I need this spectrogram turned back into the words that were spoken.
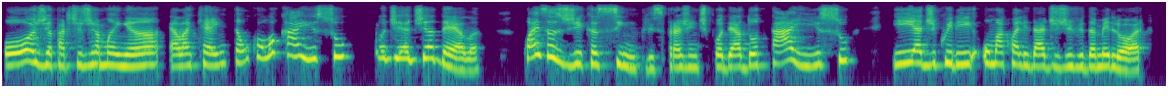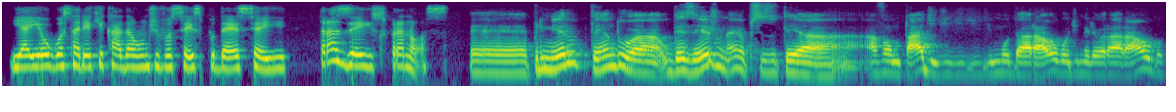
hoje, a partir de amanhã, ela quer então colocar isso no dia a dia dela. Quais as dicas simples para a gente poder adotar isso e adquirir uma qualidade de vida melhor? E aí eu gostaria que cada um de vocês pudesse aí trazer isso para nós. É, primeiro, tendo a, o desejo, né? Eu preciso ter a, a vontade de, de mudar algo, de melhorar algo.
